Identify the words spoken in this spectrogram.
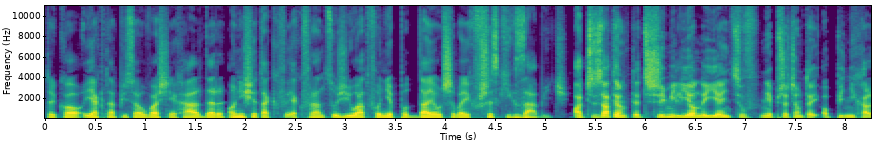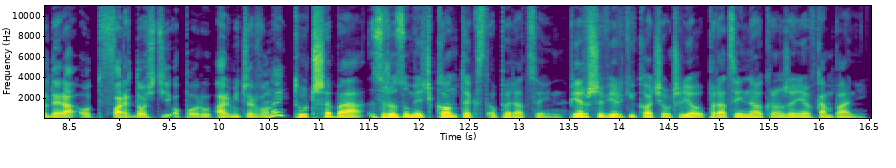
tylko jak napisał właśnie Halder, oni się tak jak Francuzi łatwo nie poddają, trzeba ich wszystkich zabić. A czy zatem te 3 miliony jeńców nie przeczą tej opinii Haldera o twardości oporu Armii Czerwonej? Tu trzeba zrozumieć kontekst operacyjny. Pierwszy wielki kocioł, czyli operacyjne okrążenie w kampanii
